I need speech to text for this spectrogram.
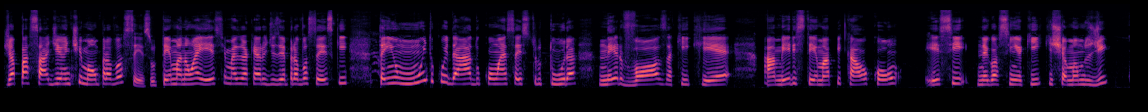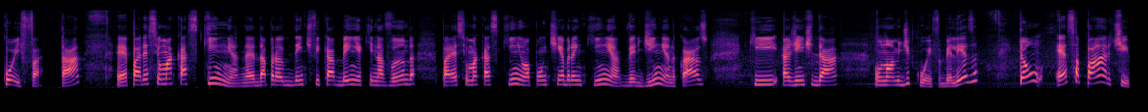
já passar de antemão para vocês. O tema não é esse, mas eu quero dizer para vocês que tenham muito cuidado com essa estrutura nervosa aqui, que é a meristema apical com esse negocinho aqui que chamamos de coifa, tá? É, parece uma casquinha, né? Dá para identificar bem aqui na vanda, parece uma casquinha, uma pontinha branquinha, verdinha no caso, que a gente dá o nome de coifa, beleza? Então, essa parte,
